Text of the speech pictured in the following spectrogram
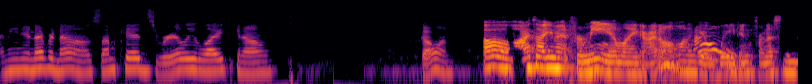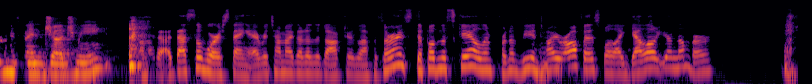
I mean, you never know. Some kids really like, you know, going. Oh, I thought you meant for me. I'm like, I don't want to get No. weighed in front of someone who's going to judge me. Oh my God, that's the worst thing. Every time I go to the doctor's office, all right, step on the scale in front of the entire office while I yell out your number.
